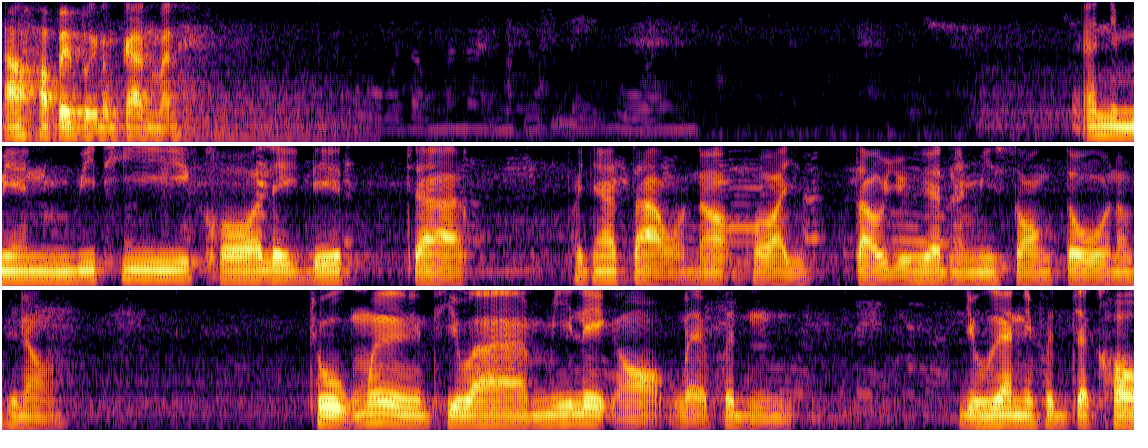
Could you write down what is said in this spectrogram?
เอาเอาไปเบิ่งนำกันมันโอ้ก็ต้องมานั่งจดเลขหวยอันนี้เป็นวิธีขอเลขเด็ดจากพญาเต่าเนาะเพราะว่าเต่าอยู่เฮือนน่มี2โตวเนาะพี่น้อง ถูกมือที่ว่ามีเลขออกแหละเพิ่นอยู่เพื่อนนี่เพิ่นจะคอ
